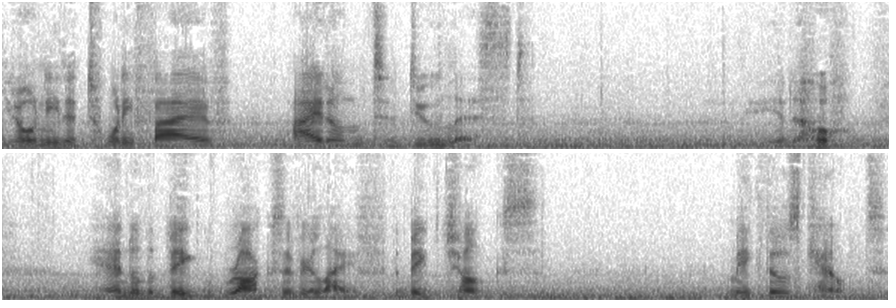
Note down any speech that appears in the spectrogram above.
You don't need a 25 item to do list. You know, handle the big rocks of your life, the big chunks. Make those count.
